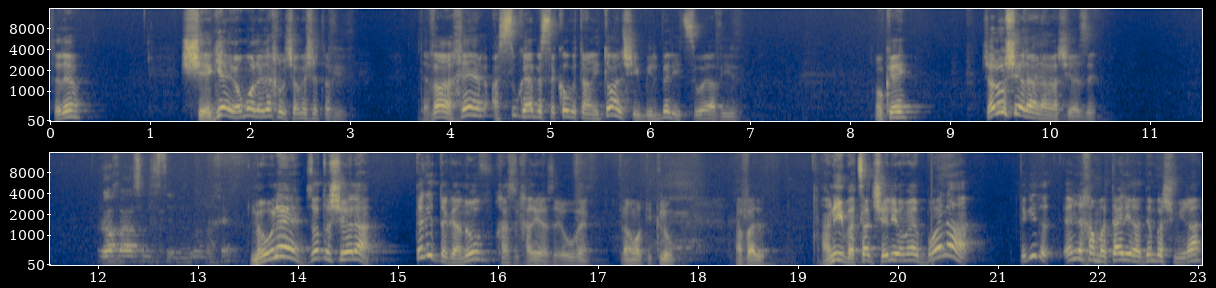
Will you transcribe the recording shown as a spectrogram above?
בסדר? שהגיע יומו ללך ולשמש את אביו. דבר אחר, עסוק היה בשקו ותעניתו על בלבל יצואי אביו. אוקיי? שאלו שאלה על הרש"י הזה. לא יכול לעשות את זה בזמן אחר? מעולה, זאת השאלה. תגיד, אתה גנוב? חס וחלילה, זה ראובן, לא אמרתי כלום. אבל אני בצד שלי אומר, בואנה, תגיד, אין לך מתי להירדם בשמירה?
